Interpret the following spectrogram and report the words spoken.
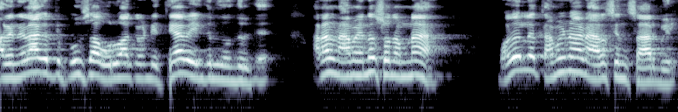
அதை நிராகரித்து புதுசாக உருவாக்க வேண்டிய தேவைங்கிறது வந்திருக்கு. ஆனால் நாம் என்ன சொன்னோம்னா முதல்ல தமிழ்நாடு அரசின் சார்பில்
